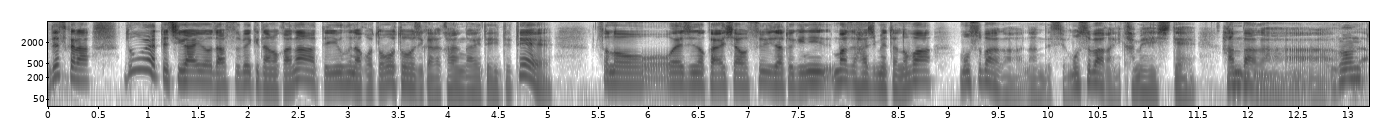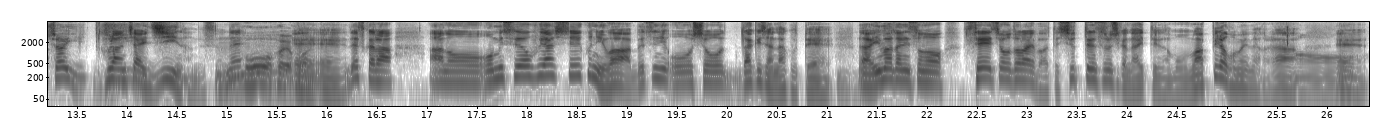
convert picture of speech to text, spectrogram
ですからどうやって違いを出すべきなのかなっていうふうなことを当時から考えていててその親父の会社を継いだ時にまず始めたのはモスバーガーなんですよ。モスバーガーに加盟してハンバーガー、フランチャイフランチャイ G なんですよね。えー、ですからあのお店を増やしていくには別に王将だけじゃなくていまだにその成長ドライバーって出店するしかないっていうのはもう真っ平ごめんだから、え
